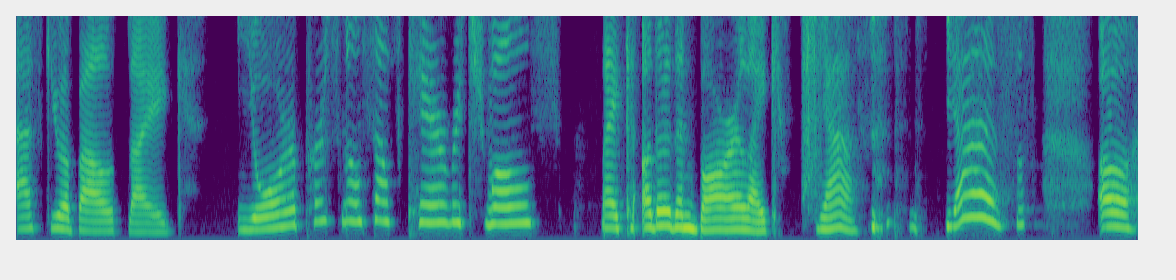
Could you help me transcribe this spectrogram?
ask you about like your personal self-care rituals like other than barre, like yeah. Yes. Oh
